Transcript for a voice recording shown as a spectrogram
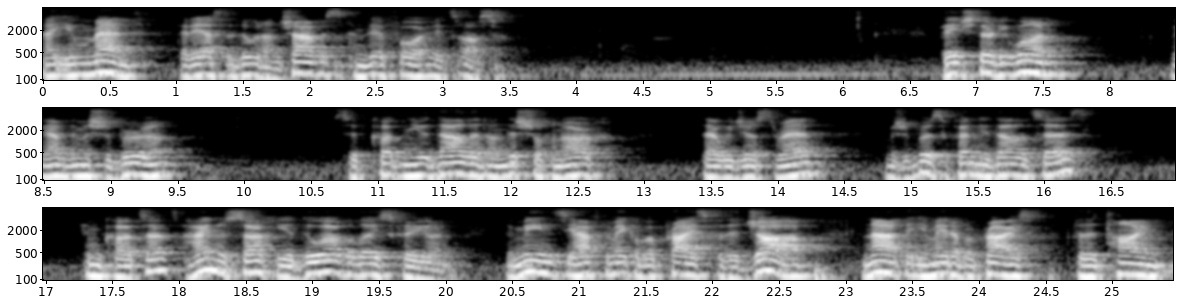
that you meant that he has to do it on Shabbos, and therefore it's aser. Page 31, we have the Mishabura, Sivkot New Dalit on this Shulchan Aruch that we just read. Mishabura Sivkot New Dalit says, Im Katzat, Hainu Sach Yedua V'lois Karyon. It means you have to make up a price for the job, not that you made up a price for the time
